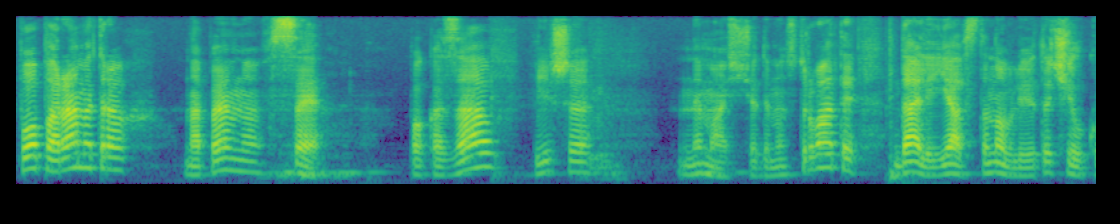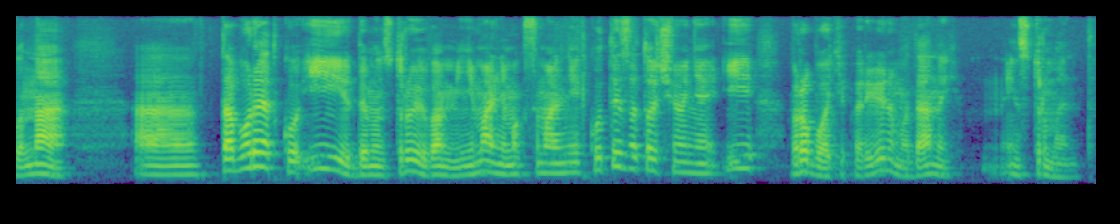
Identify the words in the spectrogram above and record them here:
По параметрах, напевно, все показав. Більше нема що демонструвати. Далі я встановлюю точилку на табуретку і демонструю вам мінімальні максимальні кути заточування, і в роботі перевіримо даний інструмент.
